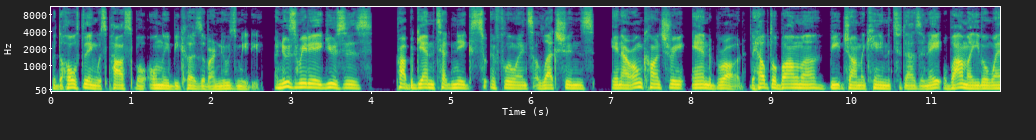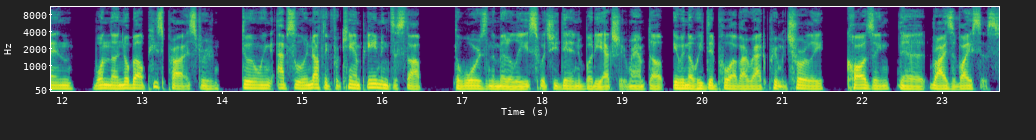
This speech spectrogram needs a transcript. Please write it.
but the whole thing was possible only because of our news media. Our news media uses propaganda techniques to influence elections in our own country and abroad. They helped Obama beat John McCain in 2008. Obama even went and won the Nobel Peace Prize for doing absolutely nothing, for campaigning to stop the wars in the Middle East, which he didn't, but he actually ramped up, even though he did pull out of Iraq prematurely, causing the rise of ISIS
